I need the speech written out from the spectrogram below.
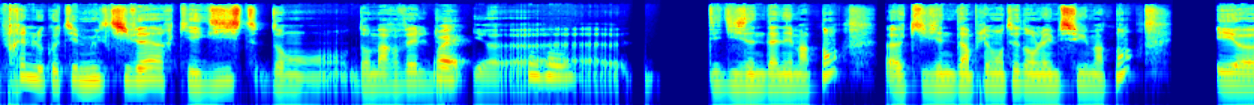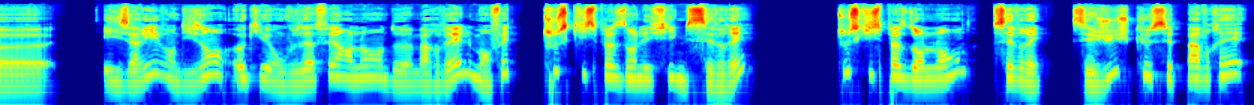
prennent le côté multivers qui existe dans, dans Marvel depuis Ouais. euh, Mhm. des dizaines d'années maintenant, euh, qui viennent d'implémenter dans le MCU maintenant, et, euh, et ils arrivent en disant ok, on vous a fait un land Marvel, mais en fait tout ce qui se passe dans les films c'est vrai, tout ce qui se passe dans le land c'est vrai, c'est juste que c'est pas vrai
